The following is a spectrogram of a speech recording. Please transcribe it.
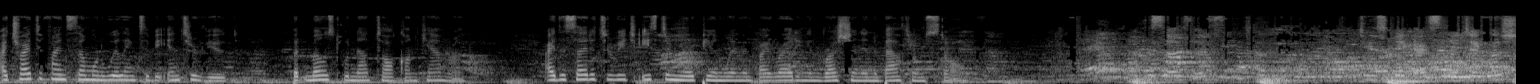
I tried to find someone willing to be interviewed, but most would not talk on camera. I decided to reach Eastern European women by writing in Russian in a bathroom stall. Do you speak excellent English?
